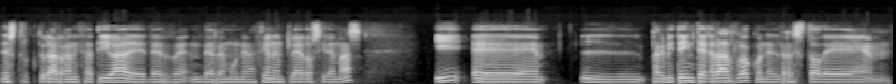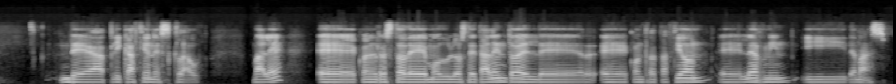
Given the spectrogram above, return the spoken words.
de estructura organizativa, de, remuneración a empleados y demás. Y eh, permite integrarlo con el resto de, de aplicaciones cloud. ¿Vale? Eh, con el resto de módulos de talento, el de eh, contratación, eh, learning y demás.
